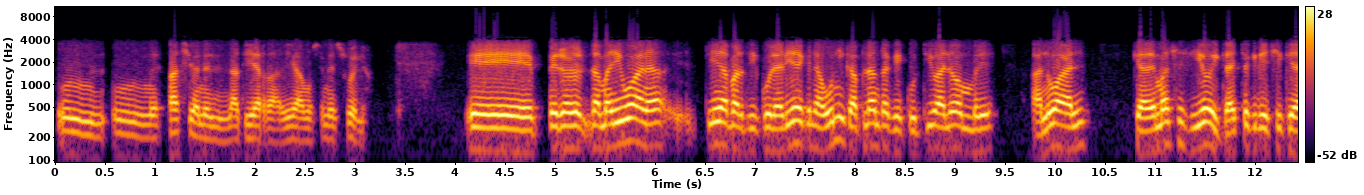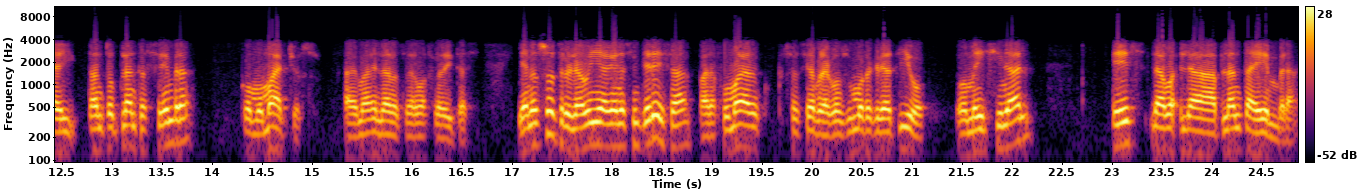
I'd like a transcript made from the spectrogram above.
un, un espacio en la tierra, digamos, en el suelo. Eh, pero la marihuana tiene la particularidad de que es la única planta que cultiva el hombre anual, que además es dioica. Esto quiere decir que hay tanto plantas hembra como machos, además de las hermafroditas. Y a nosotros la única que nos interesa para fumar, ya sea para consumo recreativo o medicinal, es la, planta hembra.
